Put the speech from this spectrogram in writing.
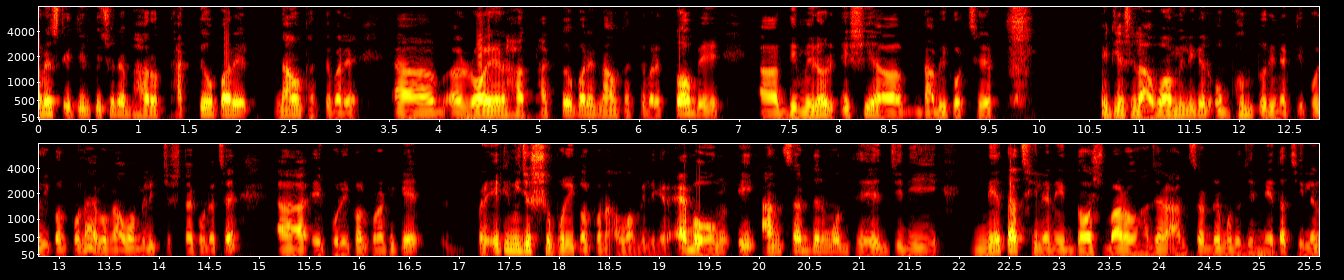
অনেস্ট এটির পিছনে ভারত থাকতেও পারে, নাও থাকতে পারে। রয়ের হাত থাকতেও পারে, নাও থাকতে পারে। তবে দি মিরর এশিয়া দাবি করছে, এটি আসলে আওয়ামী লীগের অভ্যন্তরীণ একটি পরিকল্পনা এবং আওয়ামী লীগ চেষ্টা করেছে এই পরিকল্পনাটিকে মানে এটি নিজস্ব পরিকল্পনা আওয়ামী লীগের এবং এই আনসারদের মধ্যে যিনি নেতা ছিলেন, এই দশ বারো হাজার আনসারদের মধ্যে যে নেতা ছিলেন,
